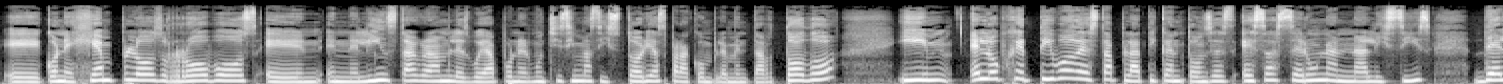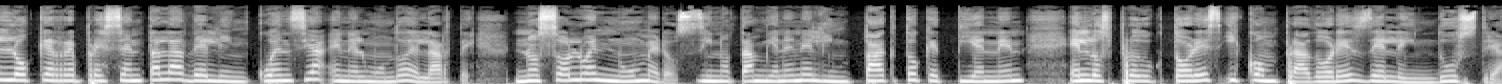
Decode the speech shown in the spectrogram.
eh, con ejemplos, robos en, en el Instagram, les voy a poner muchísimas historias para complementar todo. Y el objetivo de esta plática entonces es hacer un análisis de lo que representa la delincuencia en el mundo del arte, no solo en números, sino también en el impacto que tienen en los productores y compradores de la industria.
